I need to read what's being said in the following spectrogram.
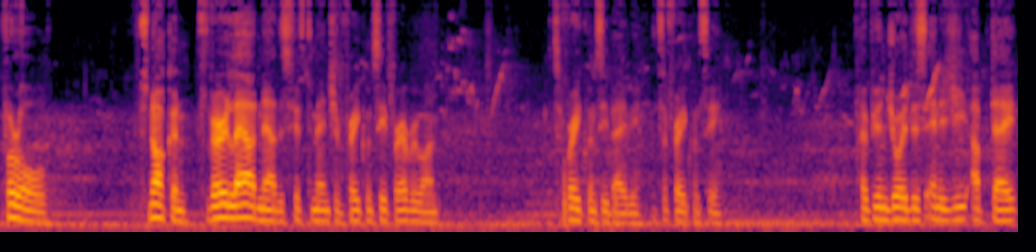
for all. It's knocking. It's very loud now, this fifth dimension frequency for everyone. It's a frequency, baby. It's a frequency. Hope you enjoyed this energy update.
